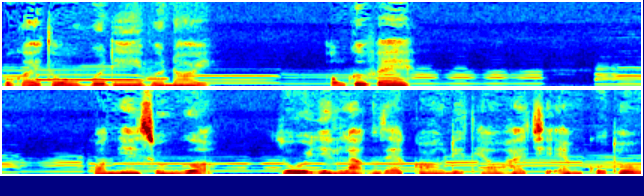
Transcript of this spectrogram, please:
Cô gái thổ vừa đi vừa nói. Ông cứ về. Quang nhảy xuống ngựa rồi yên lặng rẽ cỏ đi theo hai chị em cô thổ.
